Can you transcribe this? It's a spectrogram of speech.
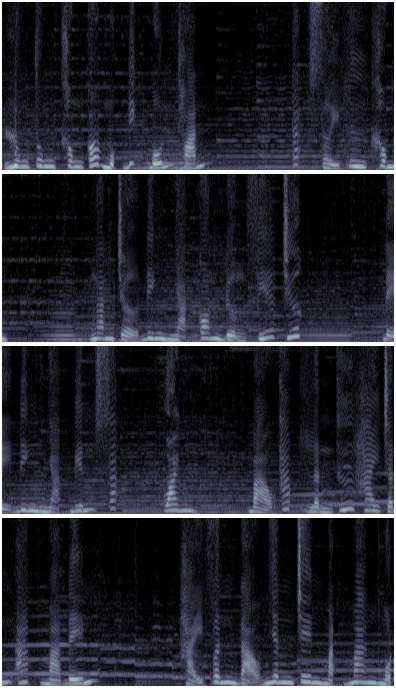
Lung tung không có mục đích bốn thoán. Cắt rời tư không. Ngăn trở đinh nhạc con đường phía trước. Để đinh nhạc biến sắc, Oanh. Bảo tháp lần thứ hai trấn áp mà đến. Hải vân đảo nhân trên mặt mang một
